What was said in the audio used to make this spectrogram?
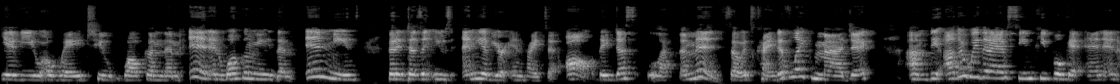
give you a way to welcome them in. And welcoming them in means that it doesn't use any of your invites at all. They just let them in. So it's kind of like magic. Um, the other way that I have seen people get in, and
